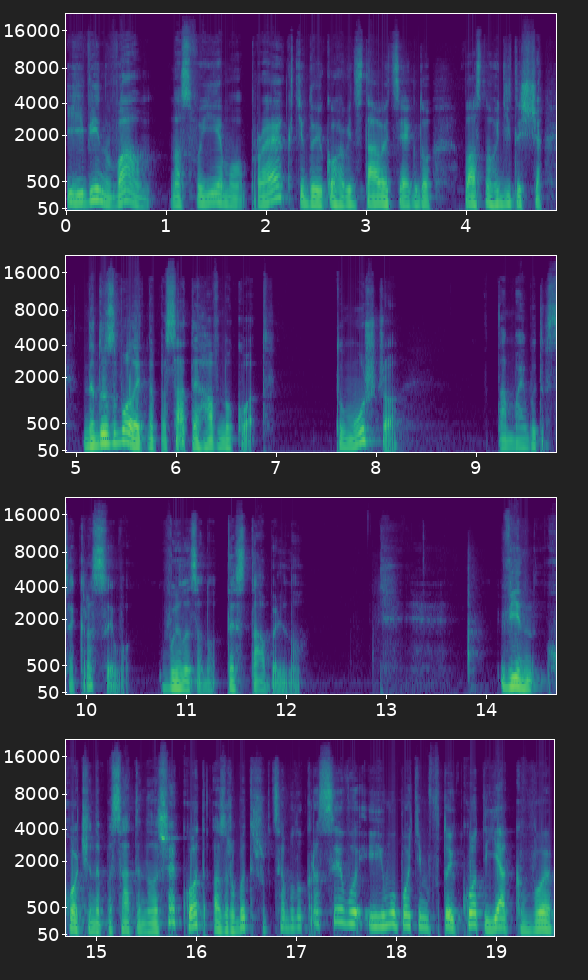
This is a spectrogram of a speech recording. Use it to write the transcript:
і він вам на своєму проєкті, до якого він ставиться як до власного дітища, не дозволить написати гавнокод. Тому що там має бути все красиво, вилизано, тестабельно. Він хоче написати не лише код, а зробити, щоб це було красиво, і йому потім в той код, як в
